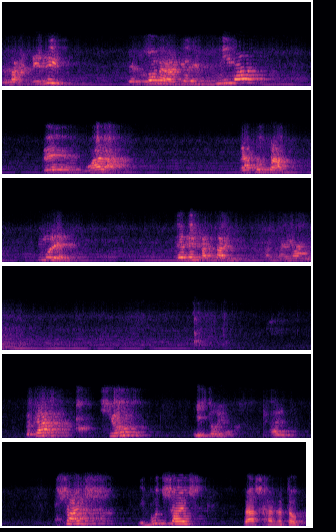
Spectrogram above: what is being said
ומחזירים את חומר הגלם פנימה ווואלה, זה התוצאה. שימו לב, אבן בצני, בצייני. וכך שיעור היסטוריה. על שיש, עיבוד שיש והשחזתו.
